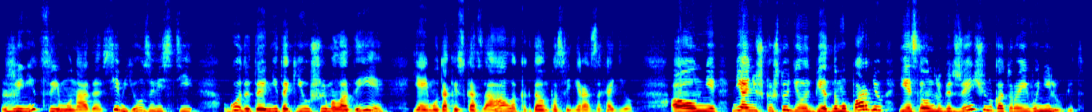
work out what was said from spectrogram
Жениться ему надо, семью завести. Годы-то не такие уж и молодые. Я ему так и сказала, когда он последний раз заходил. А он мне, нянюшка, что делать бедному парню, если он любит женщину, которая его не любит?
